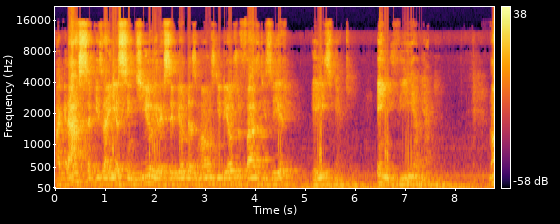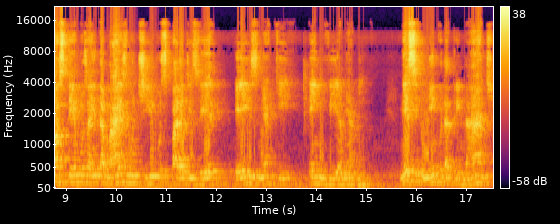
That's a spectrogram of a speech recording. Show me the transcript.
A graça que Isaías sentiu e recebeu das mãos de Deus o faz dizer: Eis-me aqui, envia-me a mim nós temos ainda mais motivos para dizer: Eis-me aqui, envia-me a mim. Nesse domingo da Trindade,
